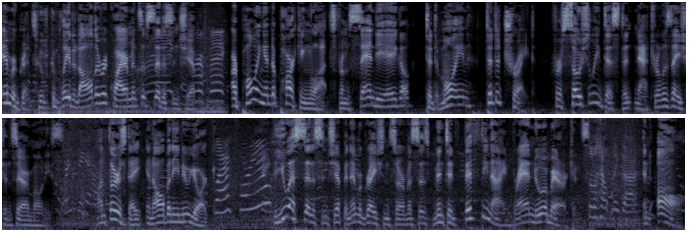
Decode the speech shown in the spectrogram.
Immigrants who've completed all the requirements of citizenship are pulling into parking lots from San Diego to Des Moines to Detroit for socially distant naturalization ceremonies. On Thursday in Albany, New York, Flag for you? the U.S. Citizenship and Immigration Services minted 59 brand new Americans, So help me God. and all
